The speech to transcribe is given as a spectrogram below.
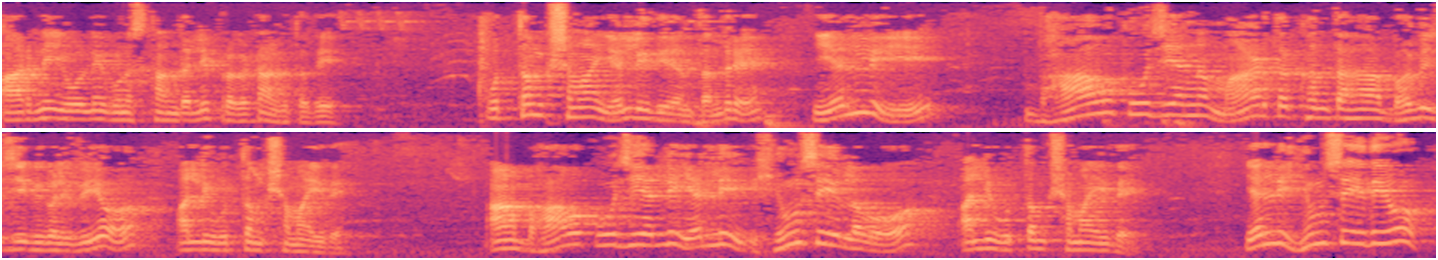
ಆರನೇ, ಏಳನೇ ಗುಣಸ್ಥಾನದಲ್ಲಿ ಪ್ರಕಟ ಆಗುತ್ತದೆ. ಉತ್ತಮ ಕ್ಷಮ ಎಲ್ಲಿದೆ ಅಂತಂದ್ರೆ, ಎಲ್ಲಿ ಭಾವಪೂಜೆಯನ್ನು ಮಾಡತಕ್ಕಂತಹ ಭವ್ಯ ಜೀವಿಗಳಿವೆಯೋ ಅಲ್ಲಿ ಉತ್ತಮ ಕ್ಷಮ ಇದೆ. ಆ ಭಾವ ಪೂಜೆಯಲ್ಲಿ ಎಲ್ಲಿ ಹಿಂಸೆ ಇಲ್ಲವೋ ಅಲ್ಲಿ ಉತ್ತಮ ಕ್ಷಮ ಇದೆ. ಎಲ್ಲಿ ಹಿಂಸೆ ಇದೆಯೋ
